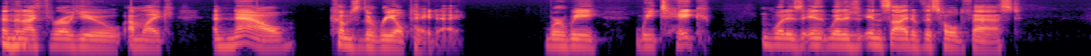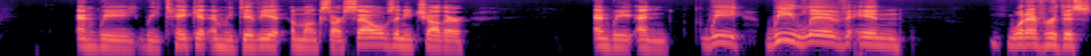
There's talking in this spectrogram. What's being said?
And then Mhm. I throw you. I'm like, and now comes the real payday, where we we take what is in what is inside of this holdfast, and we we take it and we divvy it amongst ourselves and each other, and we and we we live in whatever this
